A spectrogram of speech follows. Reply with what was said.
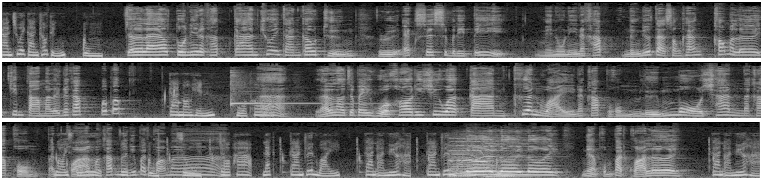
การช่วยการเข้าถึงปุ่มเจอแล้วตัวนี้แหละครับ การช่วยการเข้าถึงหรือ accessibility เมนูนี้นะครับ1นิ้วแตะ2ครั้งเข้ามาเลยจิ้มตามมาเลยนะครับปุ๊บปุ๊บการมองเห็นหัวข้ออ่า แล้วเราจะไปหัวข้อที่ชื่อว่าการเคลื่อนไหวนะครับผมหรือ motion นะครับผมปัด Voice ขวา over มาครับหนึ่งนิ้วปัดขวามาซูมจอภาพและการเคลื่อนไหว การอ่านเนื้อหาการเคลื่อนไหวเลยเลยเลยเนี่ยผมปัดขวาเลยการอ่านเนื้อหา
